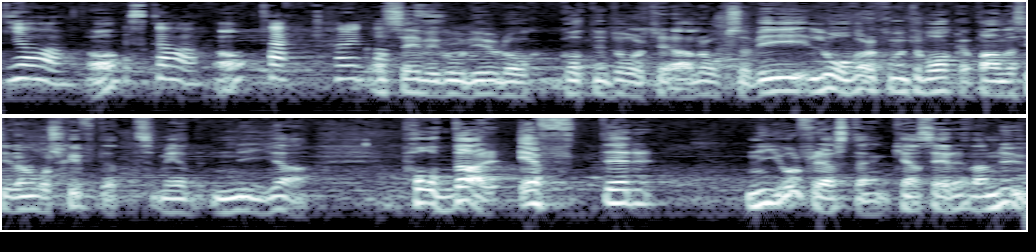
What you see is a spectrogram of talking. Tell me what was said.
ja, Ja. jag ska. Ja. Tack, ha det Och gott. säger vi god jul och gott nytt år till alla också. Vi lovar att komma tillbaka på andra sidan årsskiftet med nya poddar. Efter nyår förresten, kan jag säga redan nu.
